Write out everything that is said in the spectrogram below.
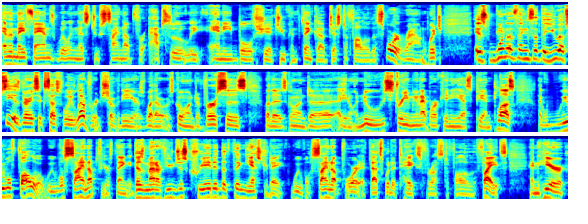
MMA fans' willingness to sign up for absolutely any bullshit you can think of just to follow the sport around, which is one of the things that the UFC has very successfully leveraged over the years, whether it was going to Versus, whether it was going to you know a new streaming network in ESPN Plus. Like we will follow it, we will sign up for your thing. It doesn't matter if you just created the thing yesterday, we will sign up for it if that's what it takes for us to follow the fights. And here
